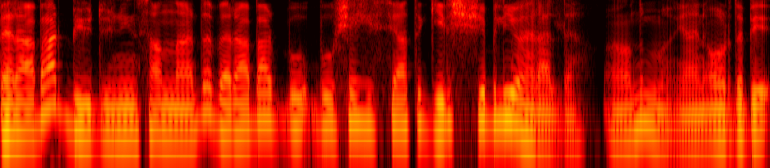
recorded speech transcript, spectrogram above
beraber büyüdüğün insanlarda beraber bu bu şey hissiyatı gelişebiliyor herhalde. Anladın mı? Yani orada bir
